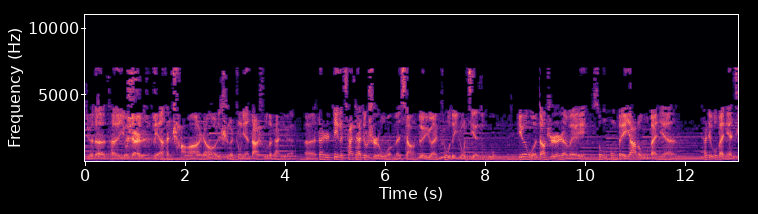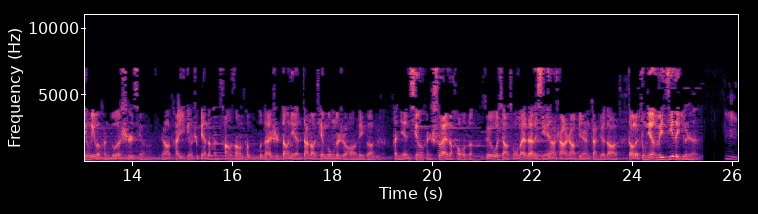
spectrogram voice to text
觉得他有点脸很长啊，然后是个中年大叔的感觉。呃，但是这个恰恰就是我们想对原著的一种解读，因为我当时认为孙悟空被压了五百年。他这五百年经历了很多事情，然后他一定是变得很沧桑，他不再是当年大闹天宫的时候那个很年轻很帅的猴子，所以我想从外在的形象上让别人感觉到到了中年危机的一个人。嗯，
